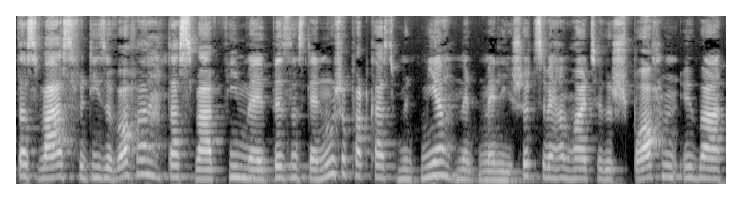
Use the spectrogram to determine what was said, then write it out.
das war's für diese Woche. Das war Female Business, der Nusche Podcast mit mir, mit Melly Schütze. Wir haben heute gesprochen über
